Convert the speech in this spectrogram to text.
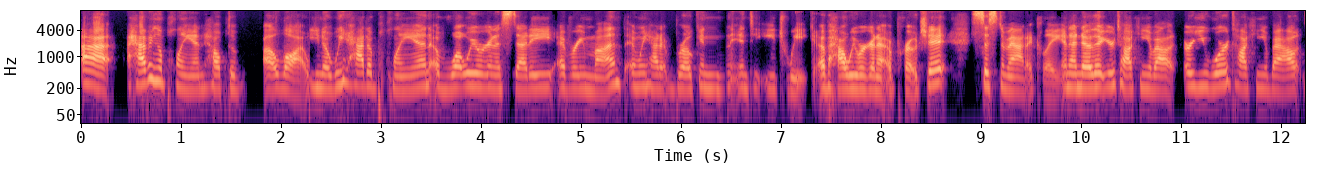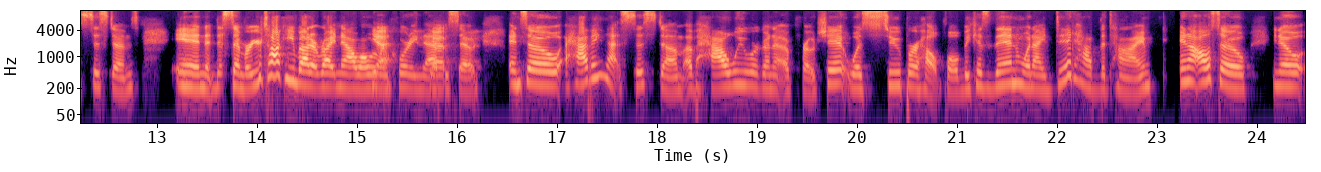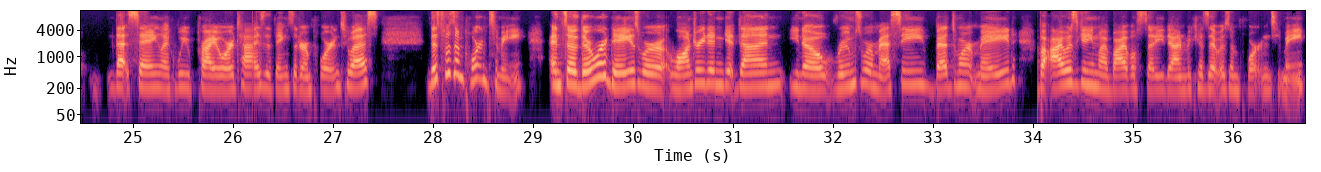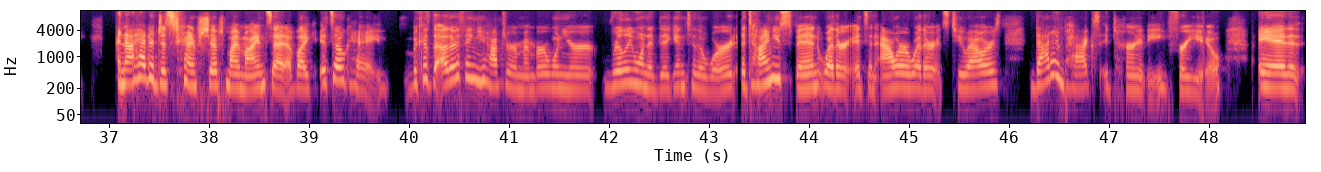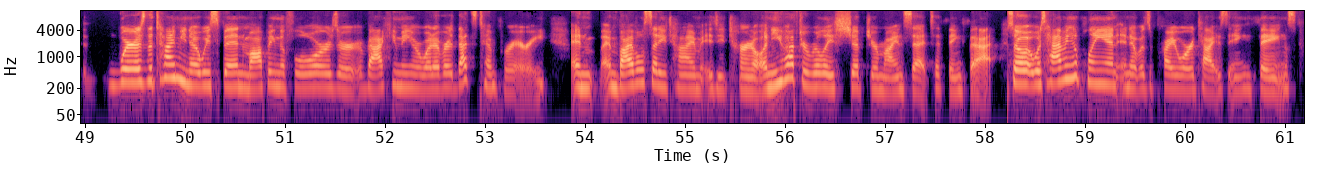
Uh, having a plan helped a, a lot. You know, we had a plan of what we were going to study every month, and we had it broken into each week of how we were going to approach it systematically. And I know that you're talking about, or you were talking about systems in December. You're talking about it right now while we're yeah. recording the yep. episode. And so having that system of how we were going to approach it was super helpful because then when I did have the time, and I also, you know, that saying like we prioritize the things that are important to us this was important to me. And so there were days where laundry didn't get done, you know, rooms were messy, beds weren't made, but I was getting my Bible study done because it was important to me. And I had to just kind of shift my mindset of like, it's okay because the other thing you have to remember when you're really want to dig into the word the time you spend whether it's an hour whether it's two hours that impacts eternity for you. And whereas the time you know we spend mopping the floors or vacuuming or whatever that's temporary. And and bible study time is eternal. And you have to really shift your mindset to think that. So it was having a plan and it was prioritizing things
